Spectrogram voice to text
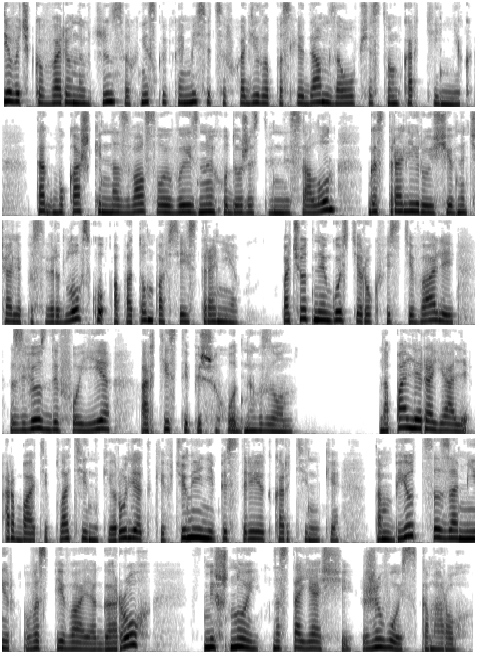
Девочка в вареных джинсах несколько месяцев ходила по следам за обществом «Картинник». Так Букашкин назвал свой выездной художественный салон, гастролирующий вначале по Свердловску, а потом по всей стране почетные гости рок-фестивалей, звезды фойе, артисты пешеходных зон. На пале рояли, Арбате, плотинки, рулетки, в Тюмени пестреют картинки. Там бьется за мир, воспевая горох, смешной, настоящий, живой скоморох.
